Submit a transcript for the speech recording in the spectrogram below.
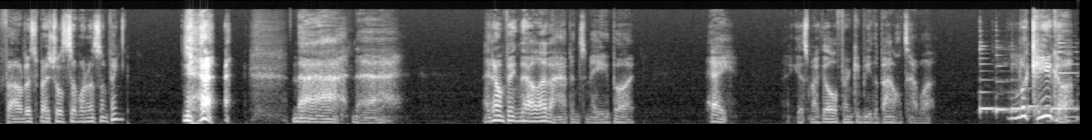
found a special someone or something? nah, nah. I don't think that'll ever happen to me, but hey, I guess my girlfriend can be the battle tower. Lakiga!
